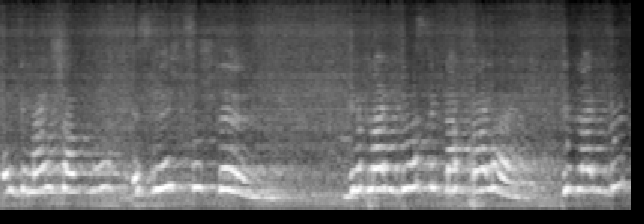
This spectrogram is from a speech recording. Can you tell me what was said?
und Gemeinschaften ist nicht zu stillen. Wir bleiben durstig nach Freiheit. Wir bleiben wütend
